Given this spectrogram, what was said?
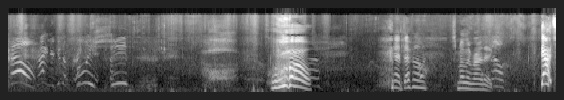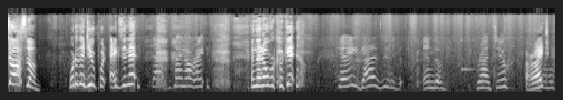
fell. Right, you're gonna Holy shit. Whoa, Yeah, definitely smell the round egg. No, that's awesome! What do they do? Put eggs in it that, I know, right? And then overcook it? Okay, guys, this is the end of round two. All right, um,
